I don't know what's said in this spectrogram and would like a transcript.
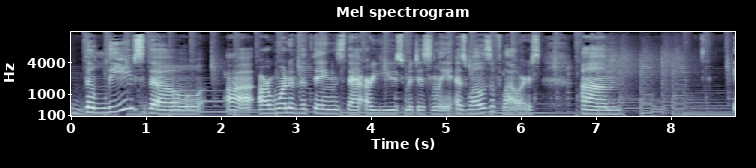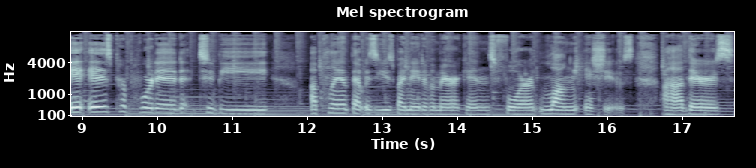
the leaves, though, uh, are one of the things that are used medicinally as well as the flowers. Um, it is purported to be a plant that was used by Native Americans for lung issues. Uh, there's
